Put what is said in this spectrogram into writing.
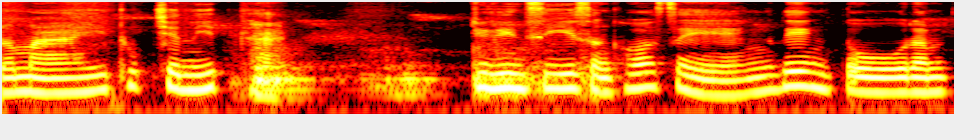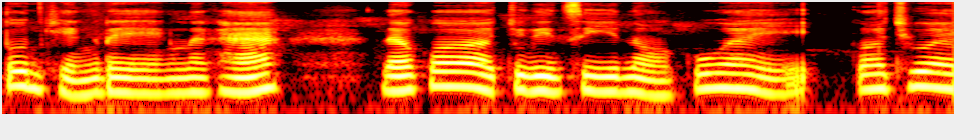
ลไม้ทุกชนิดค่ะ จุลินทรีย์สังเคราะห์แสงเร่งโตลำต้นแข็งแรงนะคะ แล้วก็จุลินทรีย์หน่อกล้วย ก็ช่วย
